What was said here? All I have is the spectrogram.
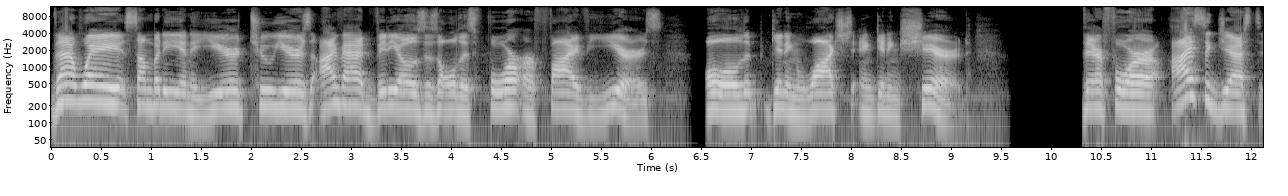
That way, somebody in a year, two years, I've had videos as old as four or five years old getting watched and getting shared. Therefore, I suggest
